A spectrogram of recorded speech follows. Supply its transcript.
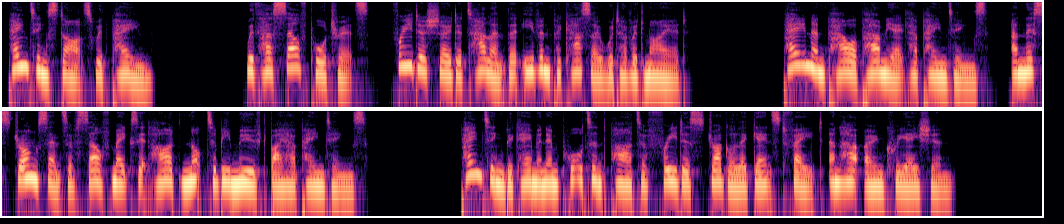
Painting starts with pain. With her self portraits, Frida showed a talent that even Picasso would have admired. Pain and power permeate her paintings, and this strong sense of self makes it hard not to be moved by her paintings. Painting became an important part of Frida's struggle against fate and her own creation.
